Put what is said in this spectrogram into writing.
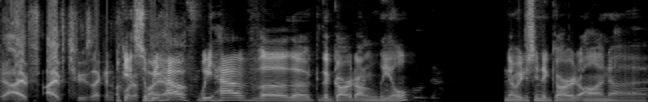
Yeah, I've I've twos I can. Okay, so we out. have we have uh, the the guard on Leal. No, we just need a guard on uh,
